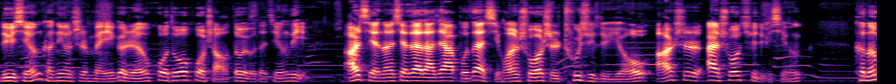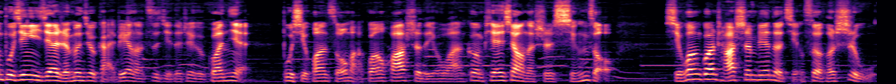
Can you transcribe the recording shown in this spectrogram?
旅行肯定是每一个人或多或少都有的经历，而且呢，现在大家不再喜欢说是出去旅游，而是爱说去旅行。可能不经意间，人们就改变了自己的这个观念，不喜欢走马观花式的游玩，更偏向的是行走，喜欢观察身边的景色和事物。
